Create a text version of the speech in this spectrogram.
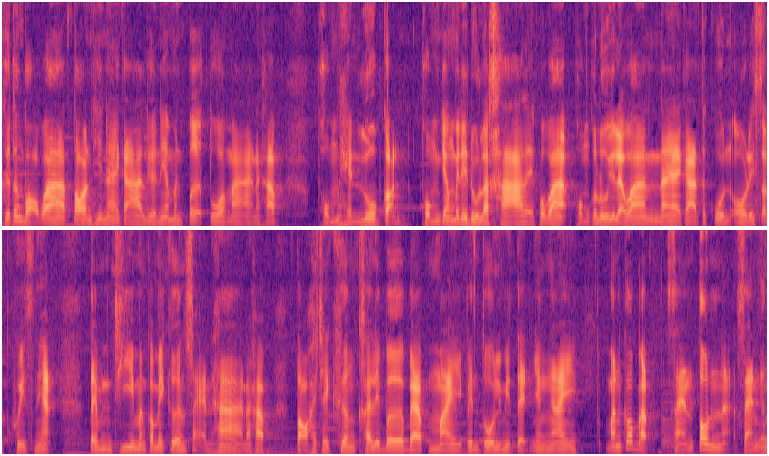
คือต้องบอกว่าตอนที่นาฬิกาเรือนนี้มันเปิดตัวมานะครับผมเห็นรูปก่อน ผมยังไม่ได้ดูราคาเลย เพราะว่าผมก็รู้อยู่แล้วว่านาฬิกาตระกูล Oris Aquis เนี่ย เต็มที่มันก็ไม่เกินแสนห้านะครับ ต่อให้ใช้เครื่อง Caliber แบบใหม่เป็นตัวลิมิเต็ดยังไง มันก็แบบแสนต้นน่ะแสนกล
